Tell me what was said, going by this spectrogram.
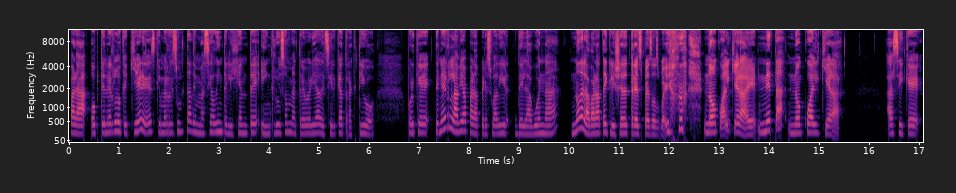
para obtener lo que quieres, que me resulta demasiado inteligente e incluso me atrevería a decir que atractivo. Porque tener labia para persuadir de la buena, no de la barata y cliché de tres pesos, güey. no cualquiera, eh. Neta, no cualquiera. Así que,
